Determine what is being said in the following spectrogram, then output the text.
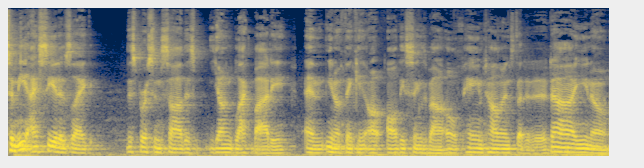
To me, I see it as like this person saw this young black body and you know thinking all, all these things about oh pain tolerance da da da da you know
